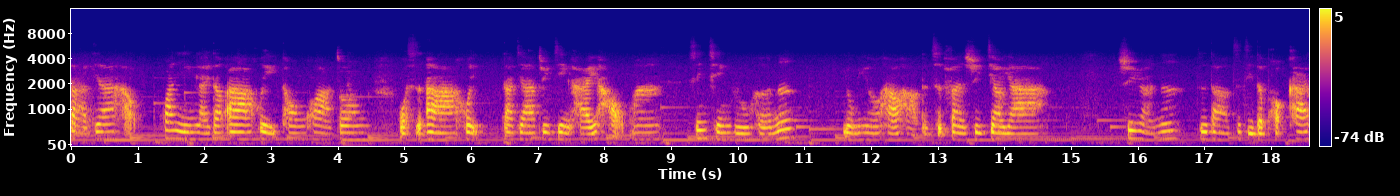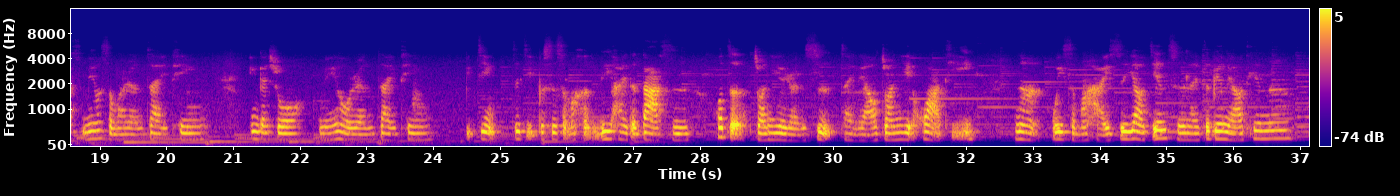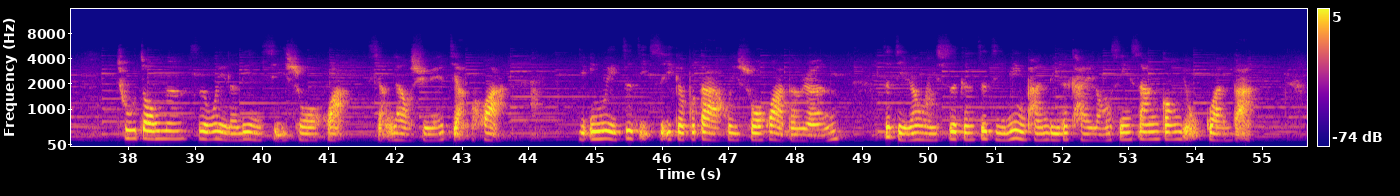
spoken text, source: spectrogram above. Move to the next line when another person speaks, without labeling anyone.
大家好，欢迎来到阿慧通话中，我是阿慧。大家最近还好吗？心情如何呢？有没有好好的吃饭睡觉呀？虽然呢，知道自己的 podcast 没有什么人在听，应该说没有人在听，毕竟自己不是什么很厉害的大师。或者专业人士在聊专业话题，那为什么还是要坚持来这边聊天呢？初衷呢是为了练习说话，想要学讲话，也因为自己是一个不大会说话的人，自己认为是跟自己命盘里的凯龙星三宫有关吧。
